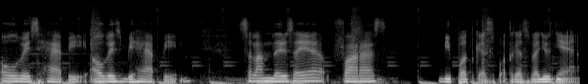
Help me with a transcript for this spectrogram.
always happy, always be happy. Salam dari saya Faras di podcast-podcast selanjutnya.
